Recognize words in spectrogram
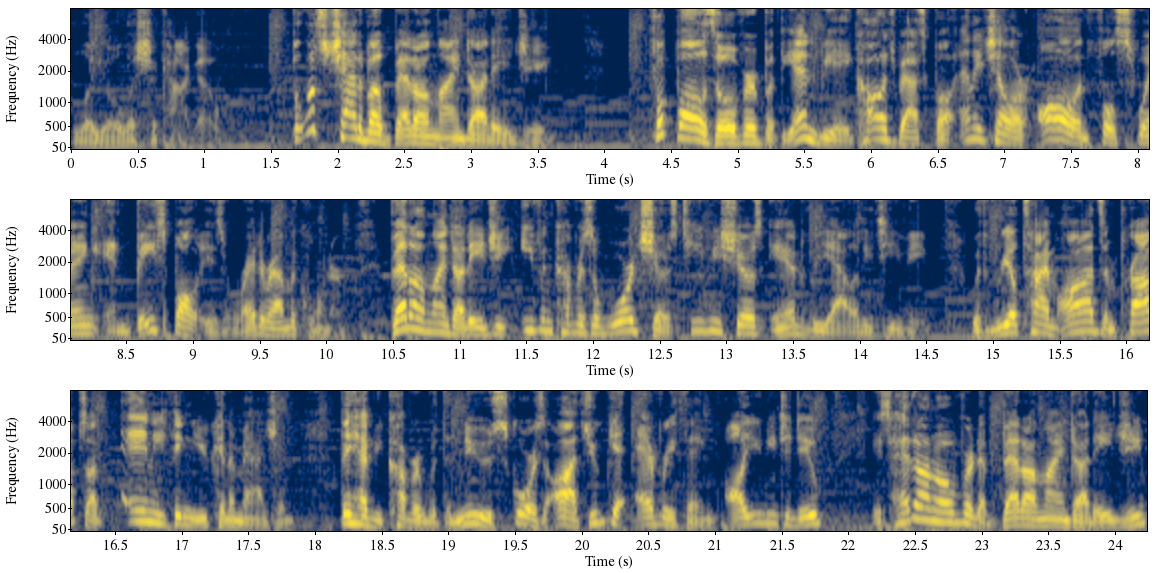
Loyola Chicago. But let's chat about betonline.ag. Football is over, but the NBA, college basketball, NHL are all in full swing, and baseball is right around the corner. BetOnline.ag even covers award shows, TV shows, and reality TV, with real time odds and props on anything you can imagine. They have you covered with the news, scores, odds, you get everything. All you need to do is head on over to betonline.ag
